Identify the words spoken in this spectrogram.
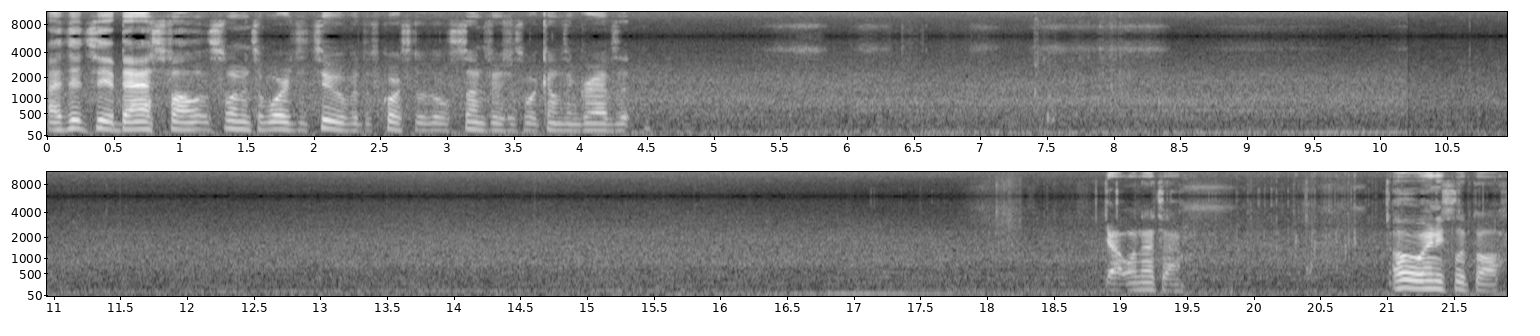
I did see a bass follow, swimming towards it too, but of course the little sunfish is what comes and grabs it. Got one that time. Oh, and he slipped off.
